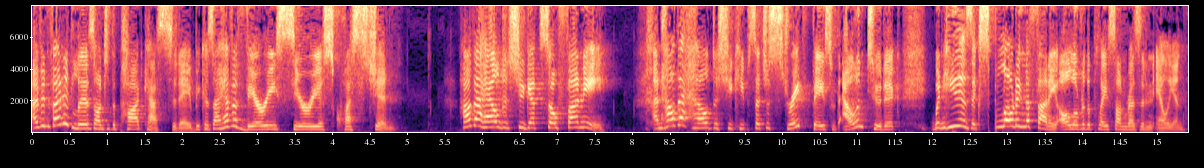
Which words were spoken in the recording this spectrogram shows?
I've invited Liz onto the podcast today because I have a very serious question. How the hell did she get so funny? And how the hell does she keep such a straight face with Alan Tudyk when he is exploding the funny all over the place on Resident Alien?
